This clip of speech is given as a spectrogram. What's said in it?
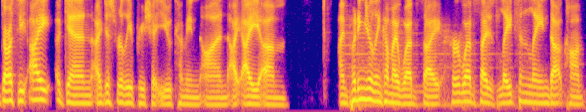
Darcy, I again, I just really appreciate you coming on. I, I um, I'm putting your link on my website. Her website is leightonlane.com.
